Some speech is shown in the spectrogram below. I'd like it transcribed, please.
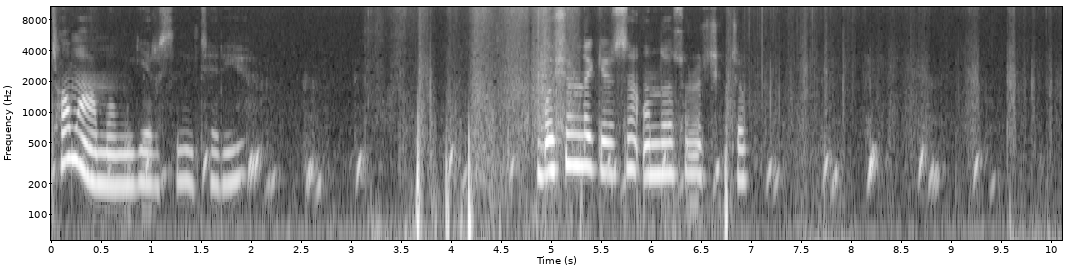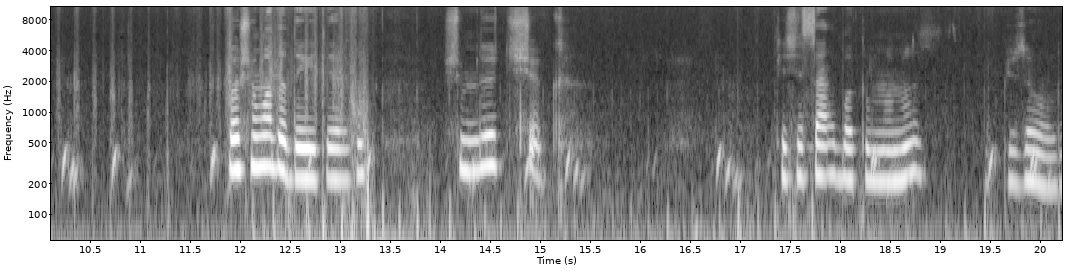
Tamamı girsin içeriye. Başım da girsin ondan sonra çıkacağım. Başıma da değdirdim. Şimdi çık. Kişisel bakımımız güzel oldu.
